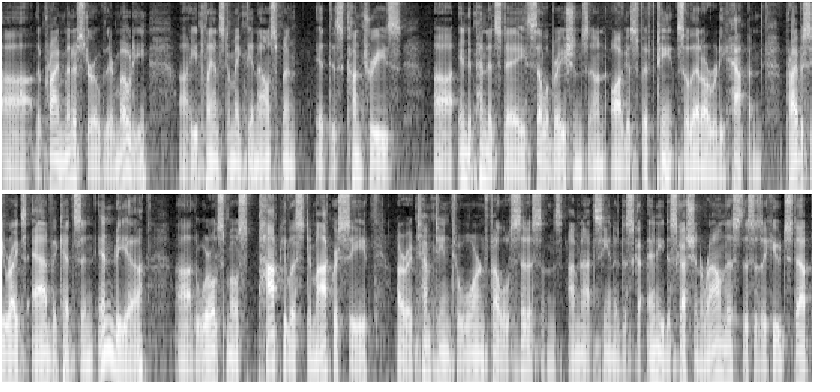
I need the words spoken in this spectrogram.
uh, the Prime Minister over there, Modi, uh, he plans to make the announcement at this country's uh, Independence Day celebrations on August 15th. So that already happened. Privacy rights advocates in India, uh, the world's most populous democracy, are attempting to warn fellow citizens. I'm not seeing discu- any discussion around this. This is a huge step,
